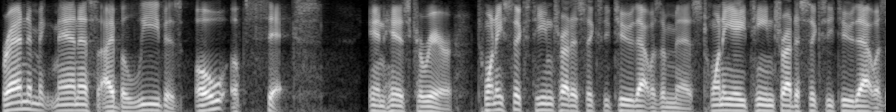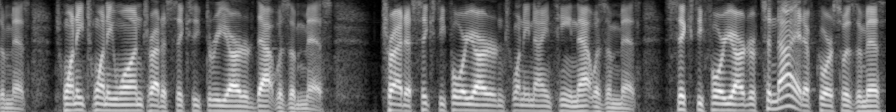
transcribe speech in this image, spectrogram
Brandon McManus, I believe, is 0 of 6 in his career. 2016 tried a 62, that was a miss. 2018 tried a 62, that was a miss. 2021 tried a 63 yarder, that was a miss. Tried a 64 yarder in 2019, that was a miss. 64 yarder tonight, of course, was a miss.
